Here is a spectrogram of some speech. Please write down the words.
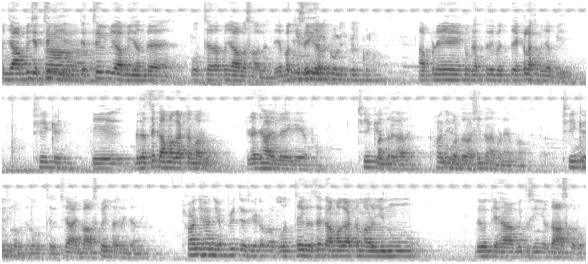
ਪੰਜਾਬੀ ਜਿੱਥੇ ਵੀ ਹੈ। ਜਿੱਥੇ ਵੀ ਪੰਜਾਬੀ ਜਾਂਦਾ ਹੈ ਉੱਥੇ ਦਾ ਪੰਜਾਬ ਵਸਾ ਲੈਂਦੇ ਆ ਬਾਕੀ ਸਹੀ ਗੱਲ। ਬਿਲਕੁਲ ਜੀ ਬਿਲਕੁਲ ਆਪਣੇ ਕਲਕੱਤੇ ਦੇ ਵਿੱਚ 1 ਲੱਖ ਪੰਜਾਬੀ ਹੈ। ਠੀਕ ਹੈ ਜੀ ਤੇ ਗ੍ਰਸੇ ਕਾਮਾਗਾਟਾ ਮਾਰੂ ਜਿਹੜਾ ਜਹਾਜ਼ ਲੈ ਗਏ ਉੱਥੋਂ ਠੀਕ ਹੈ। ਬੰਦਰਗਾਹ ਦੇ ਹਾਂਜੀ। ਗੁਰਦੁਆਰਾ ਸ਼ਹੀਦਾਂ ਬਣਿਆ ਆਪਣਾ। ਠੀਕ ਹੈ ਜੀ ਲੋਕ ਜਦੋਂ ਉੱਥੇ ਜਹਾਜ਼ ਵਾਪਸ ਭੇਜ ਸਕਦੇ ਜਾਂਦੇ ਹਾਂਜੀ ਹਾਂਜੀ ਭੇਜਿਆ ਸੀ ਜਿਹੜਾ ਬਸ। ਉੱਥੇ ਗ੍ਰਸੇ ਕਾਮਾਗਾਟਾ ਮਾਰੂ ਜੀ ਨੂੰ ਜਦੋਂ ਕਿਹਾ ਵੀ ਤੁਸੀਂ ਅਰਦਾਸ ਕਰੋ।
